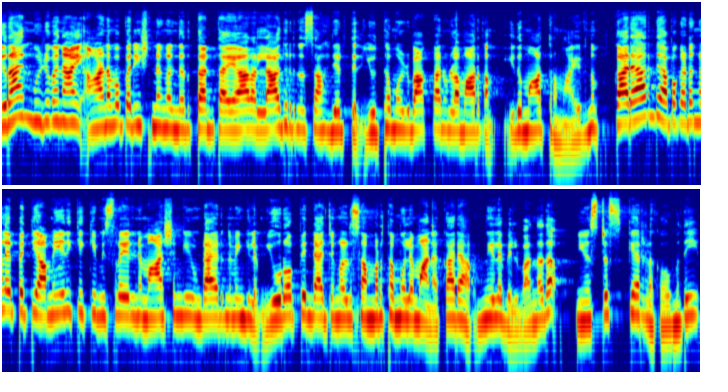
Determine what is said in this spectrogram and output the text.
ഇറാൻ മുഴുവനായി ആണവ പരീക്ഷണങ്ങൾ നിർത്താൻ തയ്യാറല്ലാതിരുന്ന സാഹചര്യത്തിൽ യുദ്ധം ഒഴിവാക്കാനുള്ള മാർഗം ഇത് മാത്രമായിരുന്നു കരാറിന്റെ അപകടങ്ങളെപ്പറ്റി അമേരിക്കയ്ക്കും ഇസ്രയേലിനും ആശങ്കയുണ്ടായിരുന്നുവെങ്കിലും യൂറോപ്യൻ രാജ്യങ്ങളുടെ സമ്മർദ്ദം മൂലമാണ് കരാർ നിലവിൽ വന്നത്. News desk Kerala Kaumudi.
